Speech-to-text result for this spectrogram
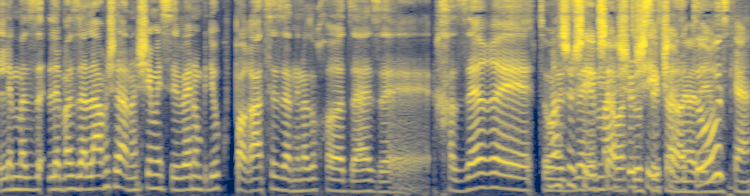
למז, למזלם של האנשים מסביבנו בדיוק פרץ איזה, אני לא זוכרת, זה היה איזה חזרת, או משהו איזה שאי משהו שאי אפשר לטוס. כן.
